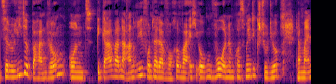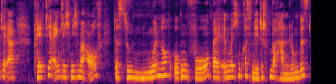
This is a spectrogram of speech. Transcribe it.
Zellulite-Behandlung. Und egal wann er anrief, unter der Woche war ich irgendwo in einem Kosmetikstudio. Da meinte er, fällt dir eigentlich nicht mehr auf, dass du nur noch irgendwo bei irgendwelchen kosmetischen Behandlungen bist,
